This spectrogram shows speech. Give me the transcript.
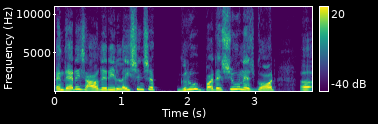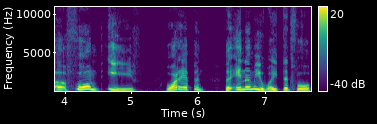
And that is how the relationship grew. But as soon as God uh, uh, formed Eve, what happened? The enemy waited for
